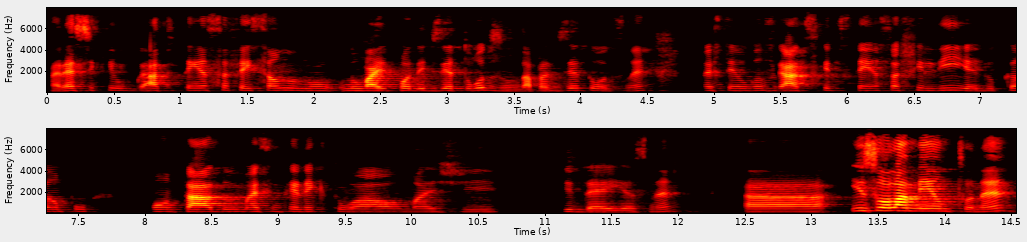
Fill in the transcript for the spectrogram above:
parece que o gato tem essa feição, não, não vai poder dizer todos, não dá para dizer todos, né? Mas tem alguns gatos que eles têm essa filia do campo montado mais intelectual, mais de, de ideias, né? Ah, isolamento, né?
